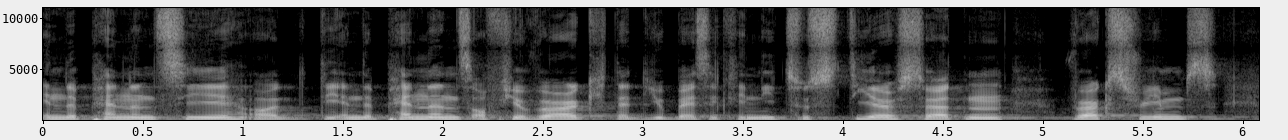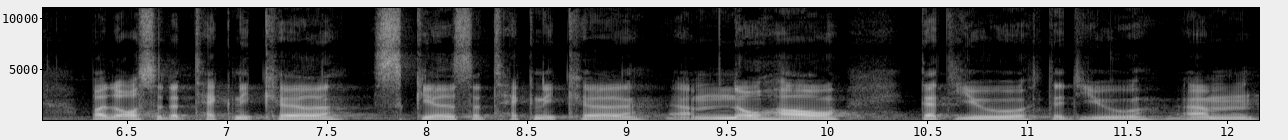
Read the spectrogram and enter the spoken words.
independency or the independence of your work that you basically need to steer certain work streams, but also the technical skills, the technical um, know-how that you that you um,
